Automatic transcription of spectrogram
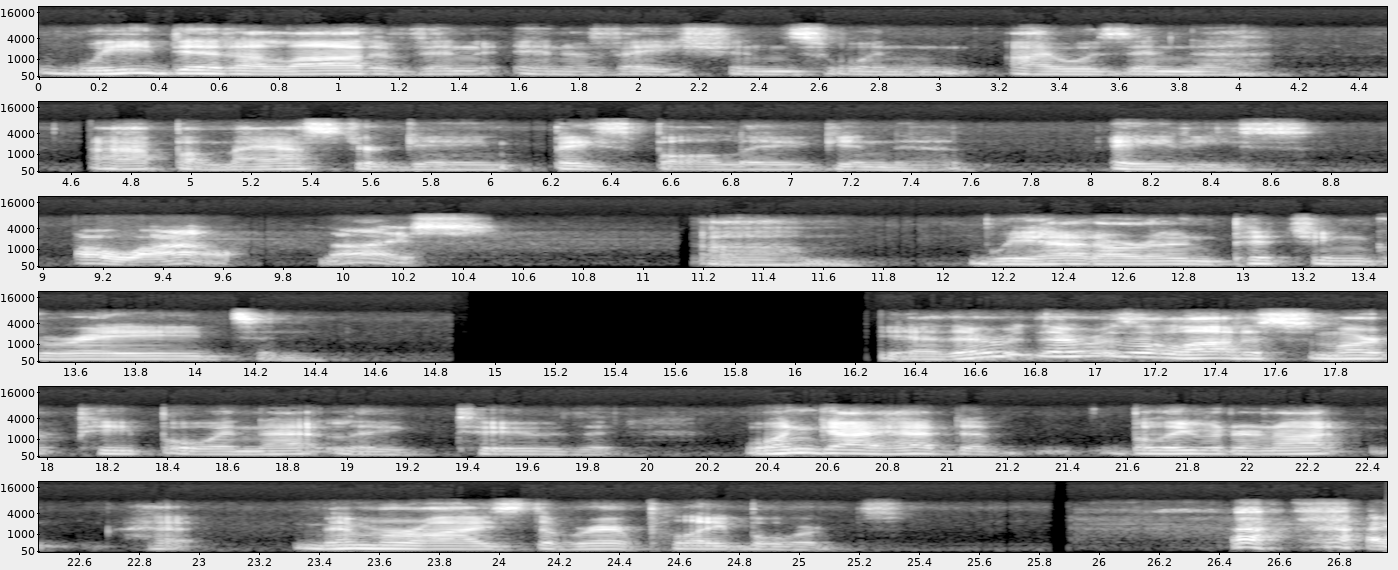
we did a lot of in, innovations when I was in the APBA Master Game Baseball League in the '80s. Oh wow, nice. Um, we had our own pitching grades and yeah, there there was a lot of smart people in that league too. That one guy had to, believe it or not, ha- memorize the rare play boards. I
